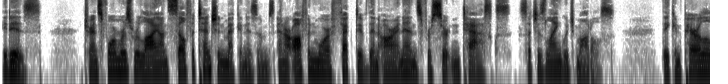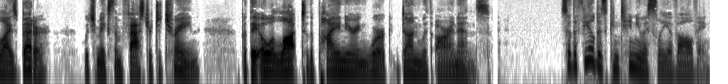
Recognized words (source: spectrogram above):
It is. Transformers rely on self attention mechanisms and are often more effective than RNNs for certain tasks, such as language models. They can parallelize better, which makes them faster to train, but they owe a lot to the pioneering work done with RNNs. So the field is continuously evolving.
